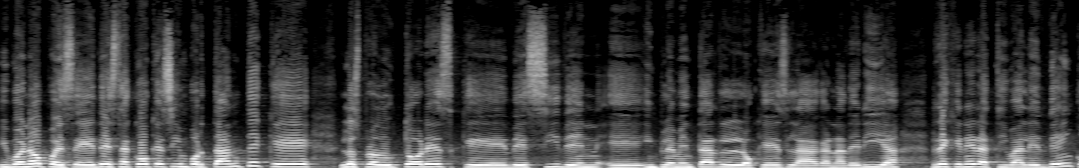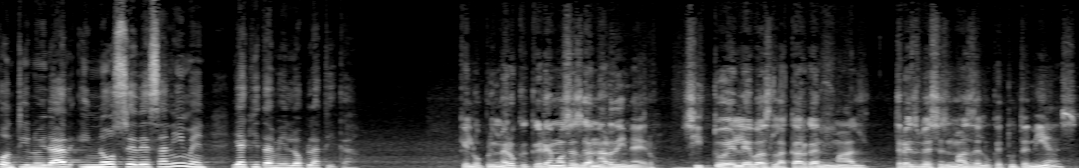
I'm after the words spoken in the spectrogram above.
y bueno, pues eh, destacó que es importante que los productores que deciden eh, implementar lo que es la ganadería regenerativa le den continuidad y no se desanimen. Y aquí también lo platica. Que lo primero que queremos es ganar dinero. Si tú elevas la carga animal tres veces más de lo que tú tenías,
